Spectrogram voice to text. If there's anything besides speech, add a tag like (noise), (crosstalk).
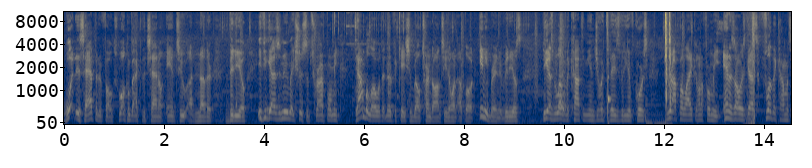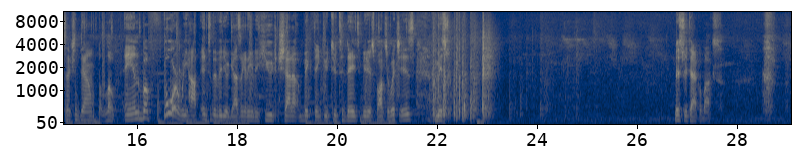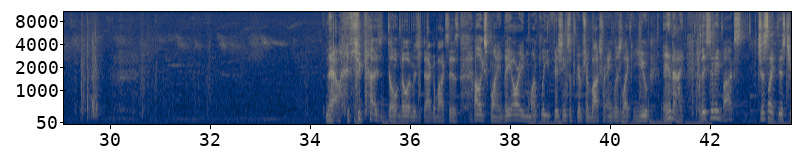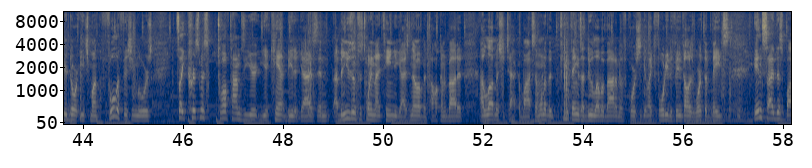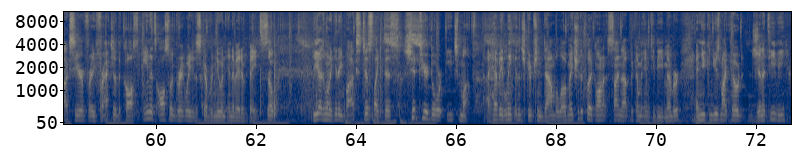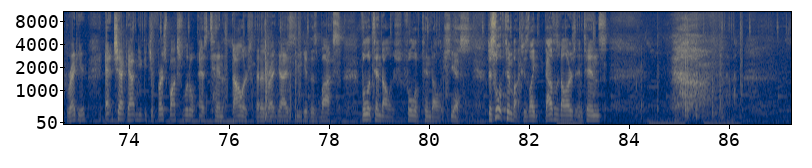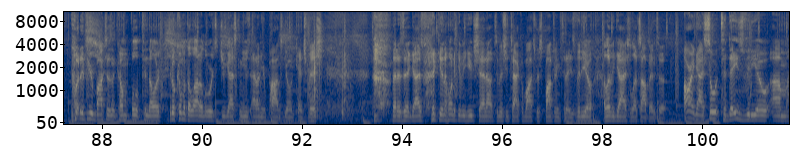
What is happening folks? Welcome back to the channel and to another video. If you guys are new, make sure to subscribe for me down below with that notification bell turned on so you don't want to upload any brand new videos. If you guys been loving the content, you enjoyed today's video, of course, drop a like on it for me. And as always, guys, flood the comment section down below. And before we hop into the video, guys, I gotta give a huge shout out and big thank you to today's video sponsor, which is Mystery, Mystery Tackle Box. Now, (laughs) if you guys don't know what Mystery Tackle Box is, I'll explain. They are a monthly fishing subscription box for anglers like you and I, they send a box just like this to your door each month, full of fishing lures. It's like Christmas 12 times a year. You can't beat it, guys. And I've been using them since 2019. You guys know I've been talking about it. I love Mystery Tackle Box. And one of the few things I do love about them, of course, you get like 40 to $50 worth of baits inside this box here for a fraction of the cost. And it's also a great way to discover new and innovative baits. So you guys want to get a box just like this shipped to your door each month. I have a link in the description down below. Make sure to click on it, sign up, become an MTB member, and you can use my code JUNATV right here at checkout. And you get your first box for little as $10. That is right, guys. You get this box full of $10, full of $10. Yes, just full of 10 bucks. It's like thousands of dollars in tens. (sighs) But if your box doesn't come full of $10, it'll come with a lot of lures that you guys can use out on your ponds, go and catch fish. That is it guys. (laughs) But again i want to give a huge shout out to Mystery tackle box for sponsoring today's video. I love you guys. Let's hop into it. All right guys. So today's video um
